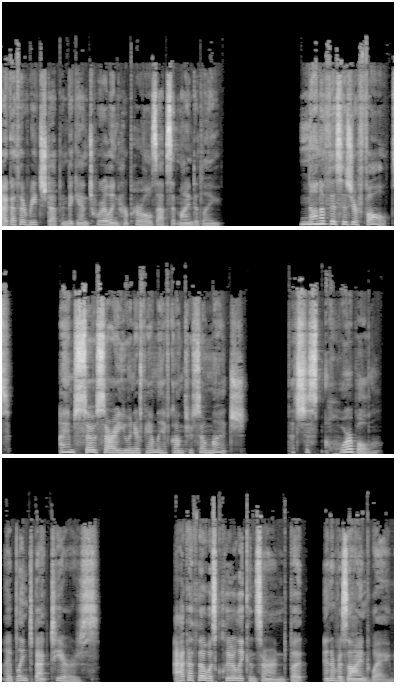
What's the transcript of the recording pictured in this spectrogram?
Agatha reached up and began twirling her pearls absent mindedly. None of this is your fault. I am so sorry you and your family have gone through so much. That's just horrible. I blinked back tears. Agatha was clearly concerned, but in a resigned way.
